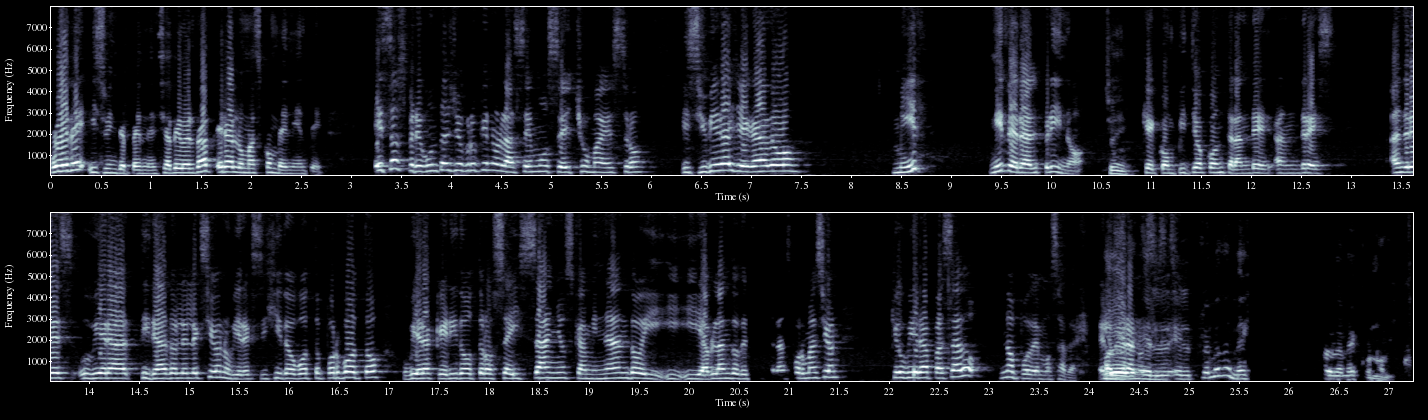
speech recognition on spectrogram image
Puede y su independencia. De verdad era lo más conveniente. Esas preguntas yo creo que no las hemos hecho, maestro. Y si hubiera llegado Mid, Mid era el PRI, ¿no? Sí. que compitió contra Andrés. Andrés hubiera tirado la elección, hubiera exigido voto por voto, hubiera querido otros seis años caminando y, y- y hablando de su transformación. ¿Qué hubiera pasado? No podemos saber. El A hubiera ver, no el, existe. el problema de México es un problema económico.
